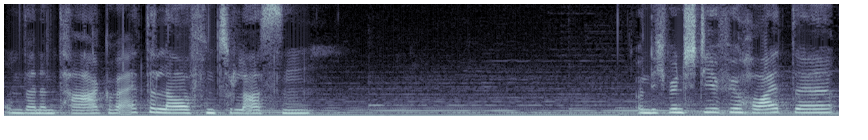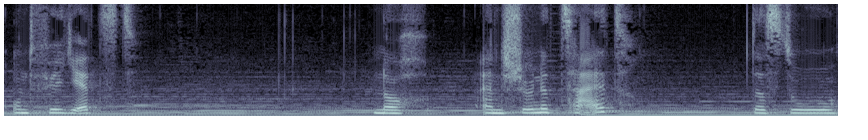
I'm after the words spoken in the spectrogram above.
um deinen Tag weiterlaufen zu lassen. Und ich wünsche dir für heute und für jetzt noch eine schöne Zeit, dass du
